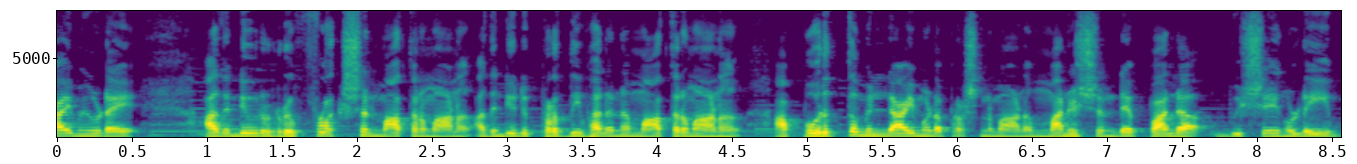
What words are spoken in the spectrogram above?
പൊരുത്തമില്ലായ്മയുടെ അതിന്റെ ഒരു റിഫ്ലക്ഷൻ മാത്രമാണ് അതിന്റെ ഒരു പ്രതിഫലനം മാത്രമാണ് ആ പൊരുത്തമില്ലായ്മയുടെ പ്രശ്നമാണ്. മനുഷ്യന്റെ പല വിഷയങ്ങളുടെയും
